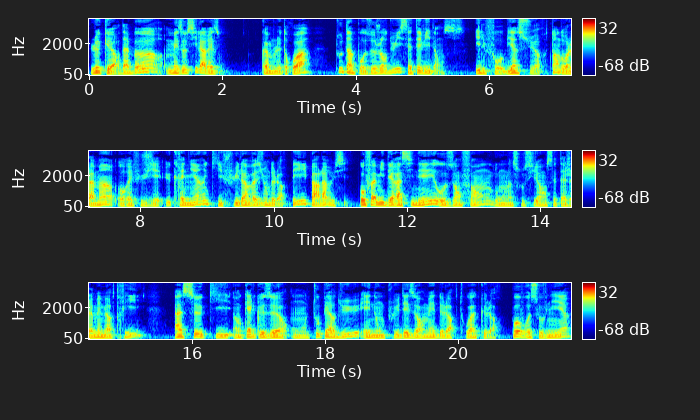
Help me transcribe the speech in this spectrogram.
Le cœur d'abord, mais aussi la raison. Comme le droit, tout impose aujourd'hui cette évidence. Il faut bien sûr tendre la main aux réfugiés ukrainiens qui fuient l'invasion de leur pays par la Russie, aux familles déracinées, aux enfants dont l'insouciance est à jamais meurtrie, à ceux qui, en quelques heures, ont tout perdu et n'ont plus désormais de leur toit que leurs pauvres souvenirs,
